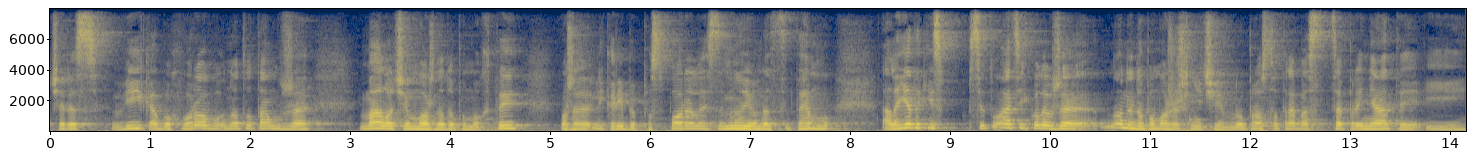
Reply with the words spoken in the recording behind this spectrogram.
через вік або хворобу, ну то там вже мало чим можна допомогти. Може, лікарі би поспорили зі мною на цю тему. Але є такі ситуації, коли вже ну, не допоможеш нічим. Ну просто треба це прийняти і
